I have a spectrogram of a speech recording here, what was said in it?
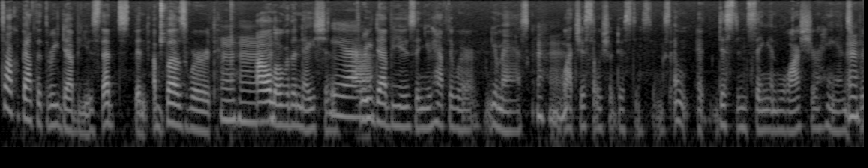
Talk about the three W's. That's been a buzzword all over the nation. Yeah. Three W's, and you have to wear your mask, Mm-hmm. watch your social distancing, and, uh, distancing, and wash your hands Mm-hmm.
